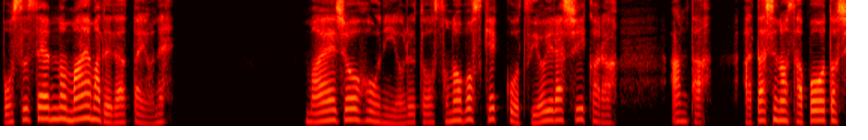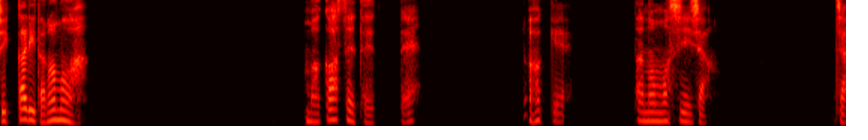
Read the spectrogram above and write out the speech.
ボス戦の前までだったよね。前情報によるとそのボス結構強いらしいから、あんた、あたしのサポートしっかり頼むわ。任せてって。オッケー。頼もしいじゃん。じゃ、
